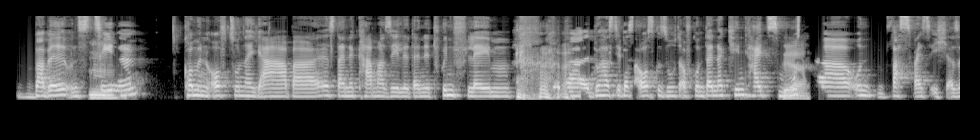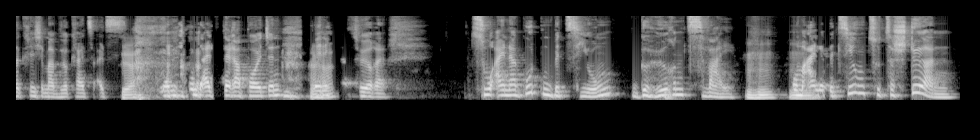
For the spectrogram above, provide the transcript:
Bubble und Szene mm. Kommen oft so, na ja, aber ist deine Kammerseele, deine Twin Flame, du hast dir das ausgesucht aufgrund deiner Kindheitsmuster ja. und was weiß ich. Also kriege ich immer Wirkreiz als ja. Mensch und als Therapeutin, wenn ich das höre zu einer guten Beziehung gehören zwei. Mhm, um mhm. eine Beziehung zu zerstören,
